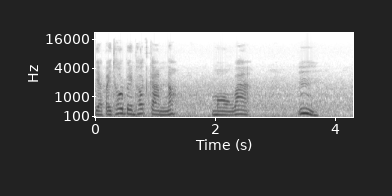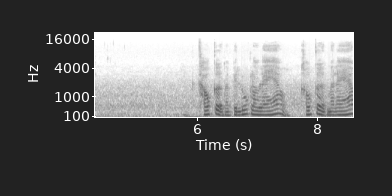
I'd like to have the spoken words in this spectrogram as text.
อย่าไปโทษเวรโทษกรรมเนาะมองว่า อืมเขาเกิดมาเป็นลูกเราแล้ว เขาเกิดมาแล้ว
